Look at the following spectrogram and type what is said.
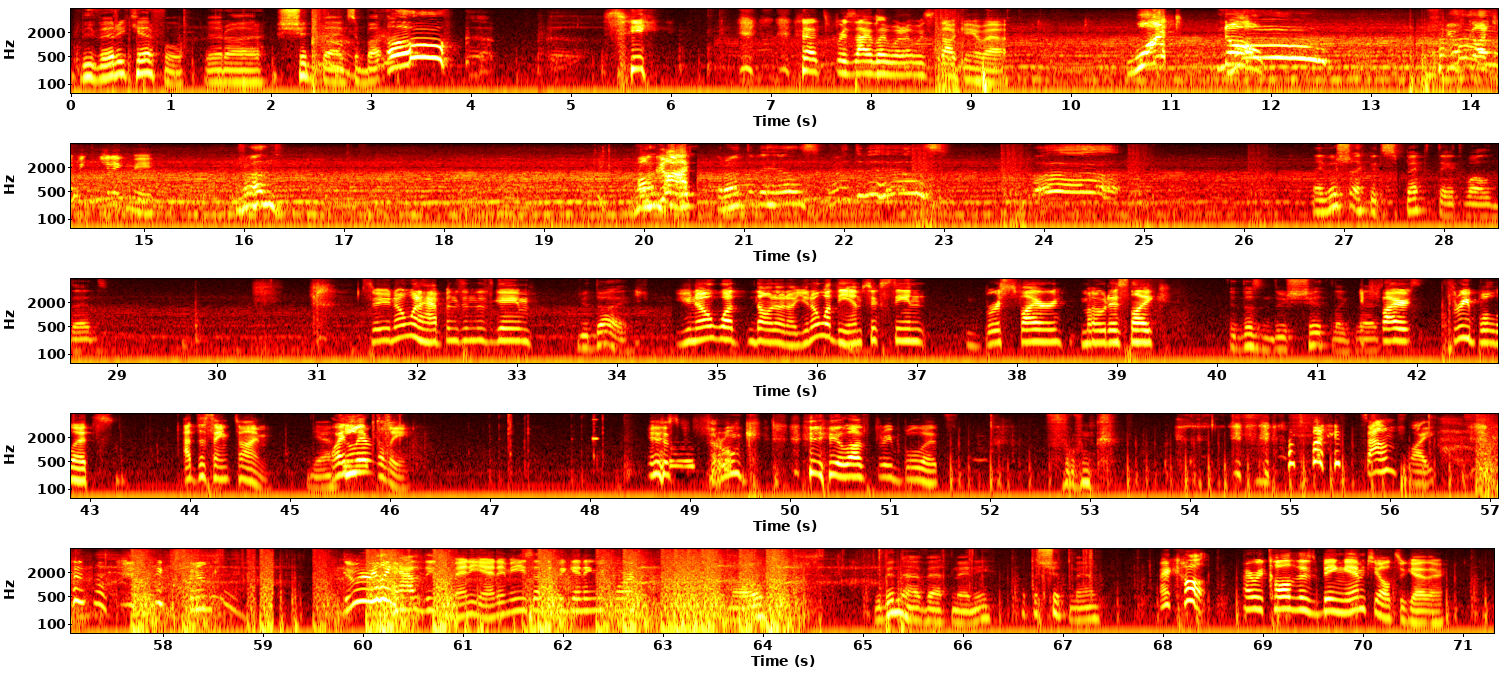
Be very careful. There are shitbags about. Oh! See? That's precisely what I was talking about. What? No! You've got to be kidding me. Run! Oh, Run to God! the- run to the hills! Run to the hills! I wish I could spectate while dead. So you know what happens in this game? You die. You know what? No, no, no. You know what the M16 burst fire mode is like? It doesn't do shit like that. It fires three bullets at the same time. Yeah. Why literally. It is thrunk. he lost three bullets. Frunk. That's what it sounds like. Like, like thrunk. Do we really have these many enemies at the beginning before? No. We didn't have that many. The shit, man? I recall, I recall this being empty altogether.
